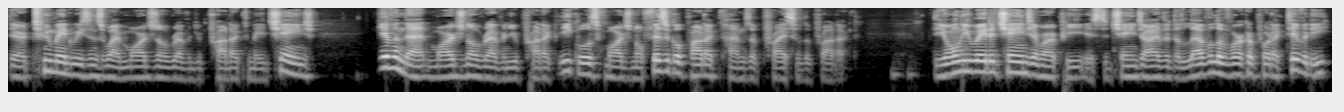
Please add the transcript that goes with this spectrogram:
There are two main reasons why marginal revenue product may change, given that marginal revenue product equals marginal physical product times the price of the product. The only way to change MRP is to change either the level of worker productivity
